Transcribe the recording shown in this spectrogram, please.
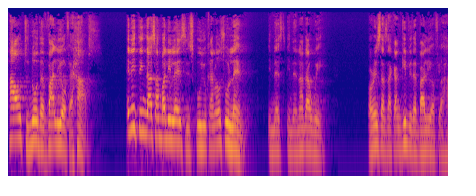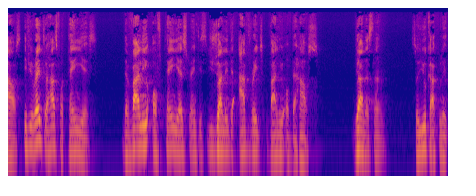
How to know the value of a house. Anything that somebody learns in school, you can also learn in, in another way. For instance, I can give you the value of your house. If you rent your house for 10 years, the value of 10 years rent is usually the average value of the house. You understand? So you calculate.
